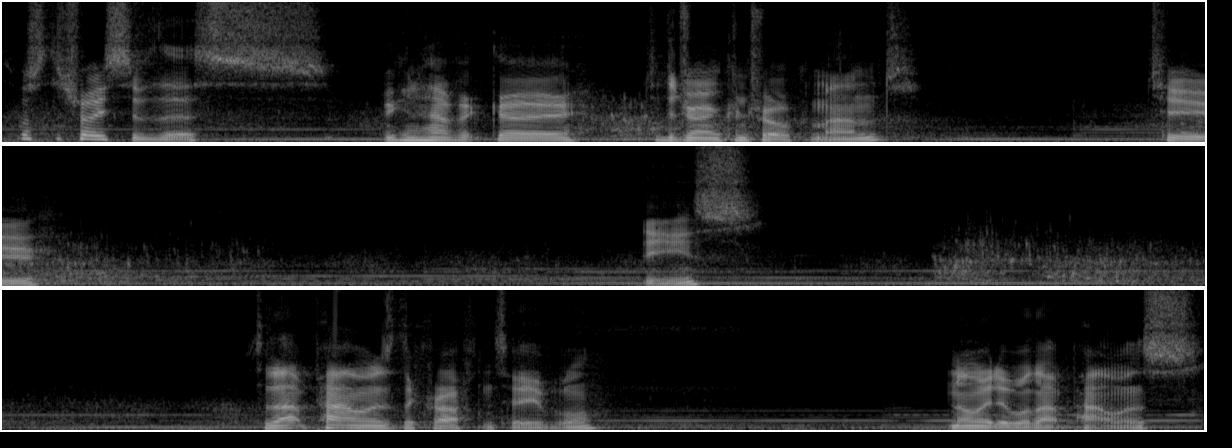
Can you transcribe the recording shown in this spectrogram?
So what's the choice of this? We can have it go to the drone control command. To these. So that powers the crafting table. No idea what that powers.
